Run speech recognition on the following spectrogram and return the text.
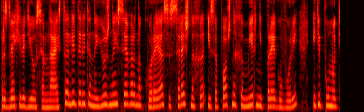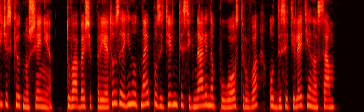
През 2018 лидерите на Южна и Северна Корея се срещнаха и започнаха мирни преговори и дипломатически отношения отношения. Това беше прието за един от най-позитивните сигнали на полуострова от десетилетия насам –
